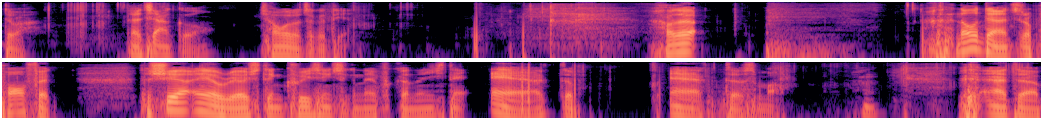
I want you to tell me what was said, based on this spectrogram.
对吧？那价格超过了这个点。好的，Note that the profit, the share area is increasing significantly at the at the 什么？嗯。at the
